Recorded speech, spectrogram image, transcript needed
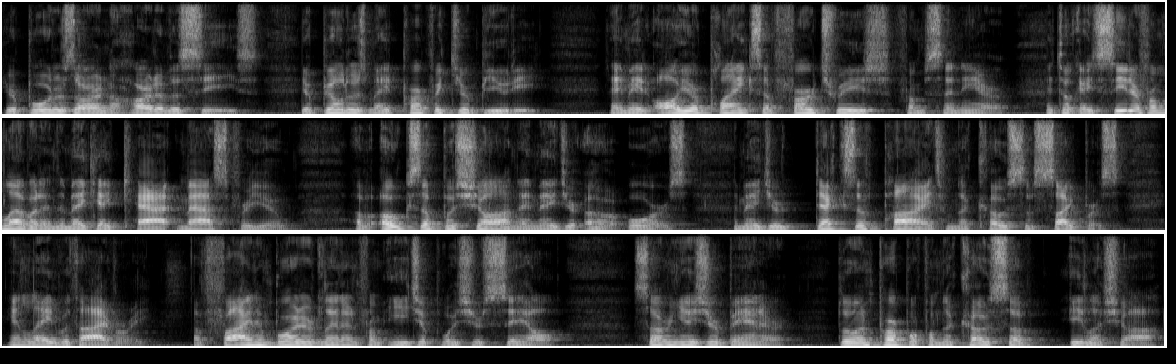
Your borders are in the heart of the seas. Your builders made perfect your beauty. They made all your planks of fir trees from Senir. They took a cedar from Lebanon to make a cat mast for you. Of oaks of Bashan they made your uh, oars. They made your decks of pines from the coasts of Cyprus, inlaid with ivory. Of fine embroidered linen from Egypt was your sail, serving as your banner. Blue and purple from the coasts of Elishah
